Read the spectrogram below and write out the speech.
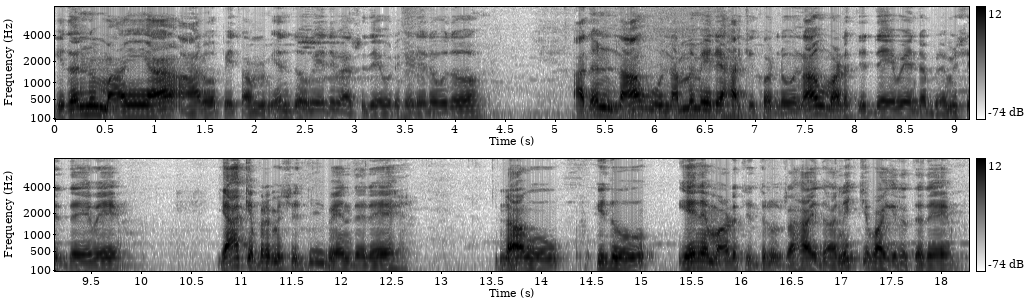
ಇದನ್ನು ಮಾಯೆಯ ಆರೋಪಿತಂ ಎಂದು ವೇದವ್ಯಾಸದೇವರು ಹೇಳಿರುವುದು. ಅದನ್ನು ನಾವು ನಮ್ಮ ಮೇಲೆ ಹಾಕಿಕೊಂಡು ನಾವು ಮಾಡುತ್ತಿದ್ದೇವೆ ಅಂತ ಭ್ರಮಿಸಿದ್ದೇವೆ. ಯಾಕೆ ಭ್ರಮಿಸಿದ್ದೇವೆ ಎಂದರೆ, ನಾವು ಇದು ಏನೇ ಮಾಡುತ್ತಿದ್ದರೂ ಸಹ ಇದು ಅನಿತ್ಯವಾಗಿರುತ್ತದೆ.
